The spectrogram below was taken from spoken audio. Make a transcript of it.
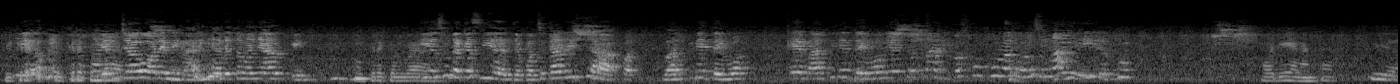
Dikira, dikira Yang kembali. cowok ada bilang, ini ada temannya Alvin. Dikira kembali. Iya sudah kasihan, cepat sekali siapa. Berarti dia tembok, eh berarti dia itu tadi pas mau pulang langsung lari. Oh dia yang antar. Iya.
